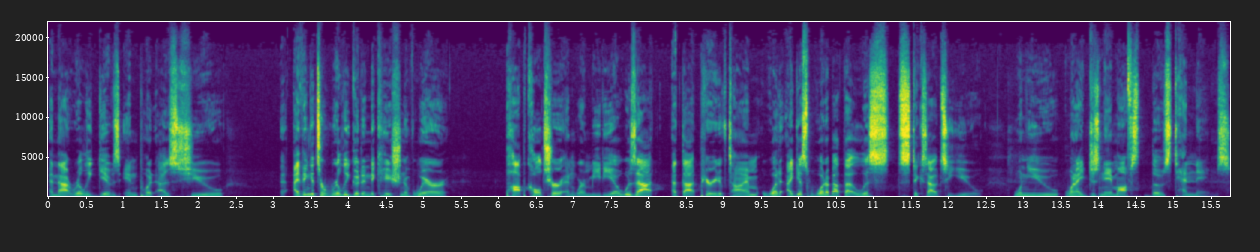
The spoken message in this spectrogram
and that really gives input as to. I think it's a really good indication of where pop culture and where media was at at that period of time. What I guess what about that list sticks out to you when you when I just name off those 10 names?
